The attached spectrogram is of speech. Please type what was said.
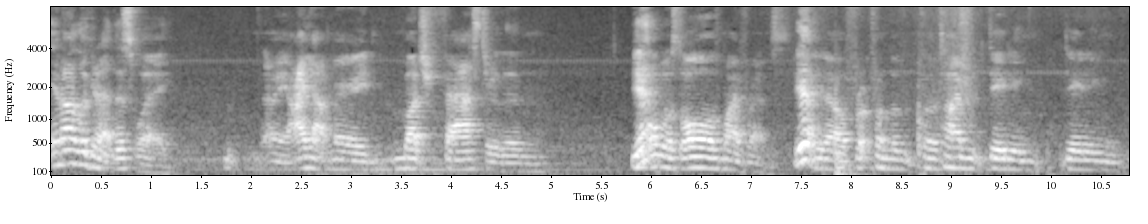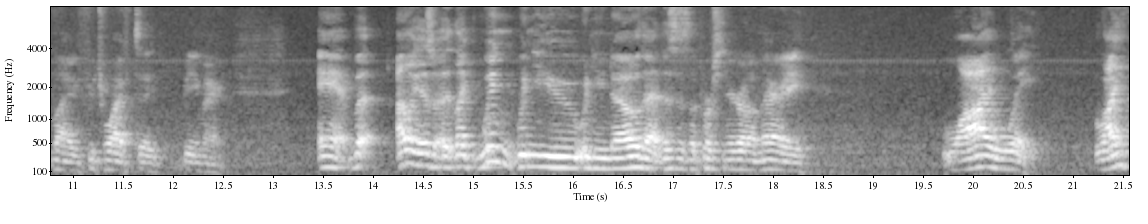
and I look at it this way. I mean, I got married much faster than Yeah, almost all of my friends. Yeah. You know, from, from the from the time dating dating my future wife to being married. And but I look at this like when when you when you know that this is the person you're going to marry. Why wait? Life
